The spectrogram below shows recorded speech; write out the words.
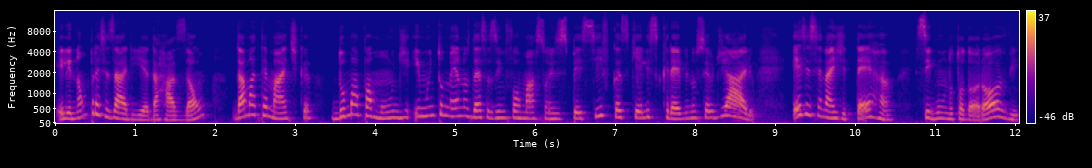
ele não precisaria da razão, da matemática, do mapa mundi e muito menos dessas informações específicas que ele escreve no seu diário. Esses sinais de terra, segundo Todorov,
